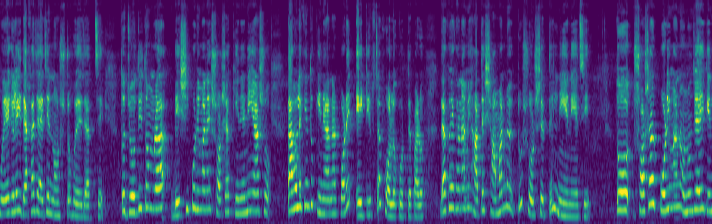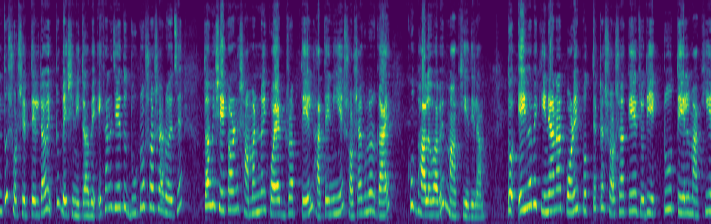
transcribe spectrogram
হয়ে গেলেই দেখা যায় যে নষ্ট হয়ে যাচ্ছে। তো যদি তোমরা বেশি পরিমাণে শশা কিনে নিয়ে আসো, তাহলে কিন্তু কিনে আনার পরে এই টিপসটা ফলো করতে পারো। দেখো এখানে আমি হাতে সামান্য একটু সর্ষের তেল নিয়ে নিয়েছি। তো শশার পরিমাণ অনুযায়ী কিন্তু সর্ষের তেলটাও একটু বেশি নিতে হবে। এখানে যেহেতু দুটো শশা রয়েছে, তো আমি সেই কারণে সামান্যই কয়েক ড্রপ তেল হাতে নিয়ে শশাগুলোর গায়ে খুব ভালোভাবে মাখিয়ে দিলাম। তো এইভাবে কিনে আনার পরেই প্রত্যেকটা শশাকে যদি একটু তেল মাখিয়ে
